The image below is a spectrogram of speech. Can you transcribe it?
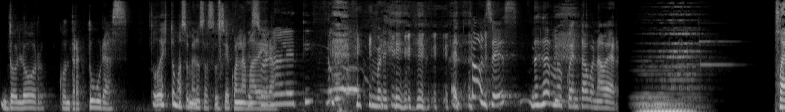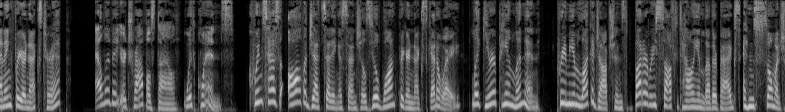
dolor, contracturas. Todo esto más o menos asocia con la madera. Suena, Leti? No, hombre. Entonces, es darnos cuenta, bueno, a ver. Planning for your next trip? Elevate your travel style with Quince. Quince has all the jet-setting essentials you'll want for your next getaway, like European linen, premium luggage options, buttery soft Italian leather bags, and so much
